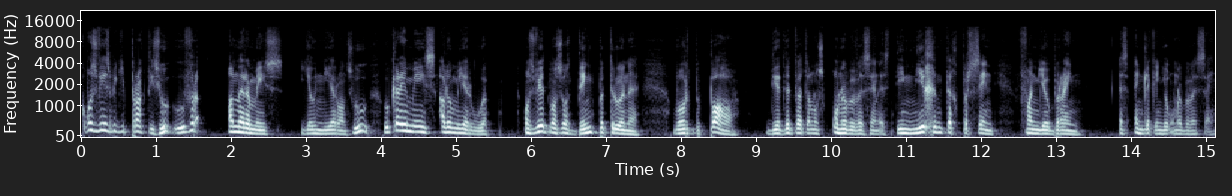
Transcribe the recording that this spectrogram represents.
Kom ons wees 'n bietjie prakties. Hoe hoe verander 'n mens jou neer ons? Hoe hoe kry 'n mens al hoe meer hoop? Ons weet mos ons denkpatrone word bepaal deur dit wat in ons onderbewussyn is. Die 90% van jou brein is eintlik in jou onderbewussyn.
